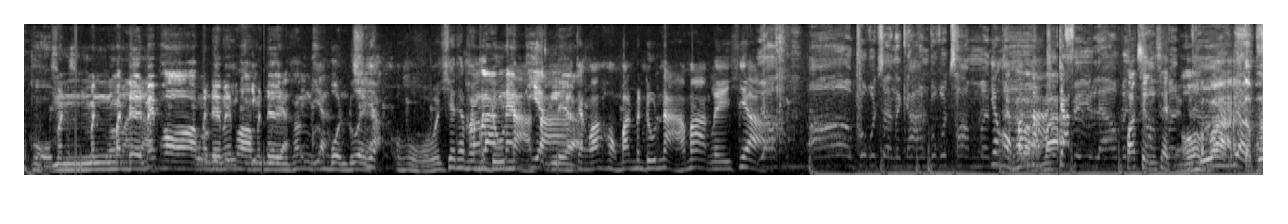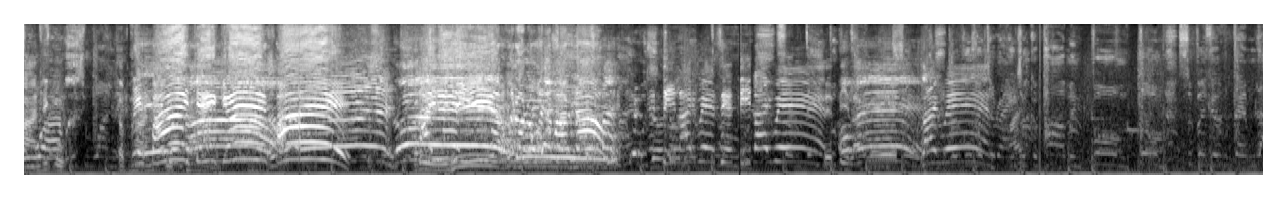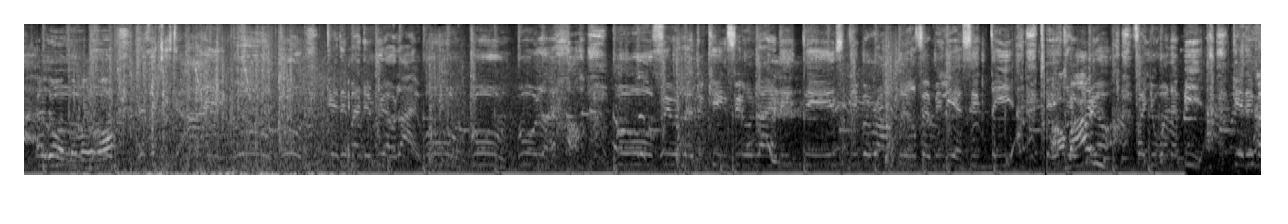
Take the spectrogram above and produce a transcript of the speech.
โหมันมันมันเดินไม่พอ มันเดินไม่พอ มันเดินข้างข้างบนด้วยเชี่ยอะโอ้โหเชี่ยทำไมมันดูหนาข้างล่างน่าเกลียดตาเลยอะ จังวะของมันมันดูหนามากเลยเชี่ยเชี่ยของมันหนาจัด พอถึงเสร็จโอ้ ว่าสะพานที่กูสะพาวิ่นงไปเจเกไปไป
